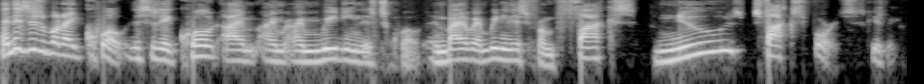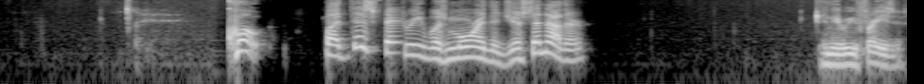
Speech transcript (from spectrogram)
And this is what I quote. This is a quote. I'm, I'm, I'm reading this quote. And by the way, I'm reading this from Fox News, Fox Sports, excuse me. Quote, but this victory was more than just another. Let me rephrase this.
